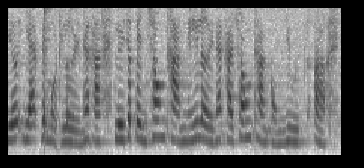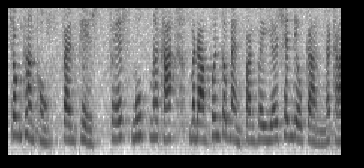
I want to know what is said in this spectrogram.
เยอะแยะไปหมดเลยนะคะ หรือจะเป็นช่องทางนี้เลยนะคะ ช่องทางของยูช่องทางของแฟนเพจ Facebook นะคะมาดามเปิ้ลก็แบ่งปันไปเยอะเช่นเดียวกันนะคะ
